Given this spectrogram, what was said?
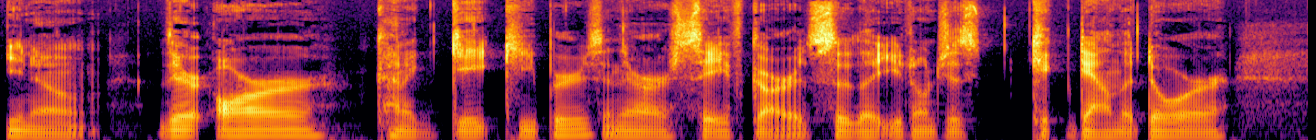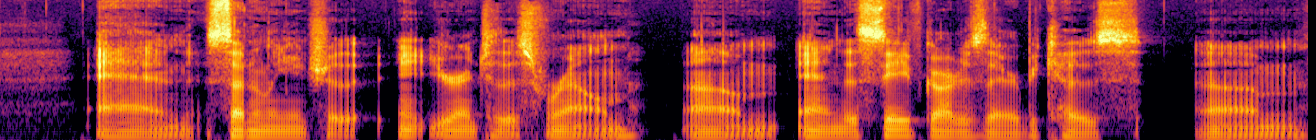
you know, there are kind of gatekeepers and there are safeguards so that you don't just kick down the door and suddenly you're into this realm. Um, and the safeguard is there because um,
